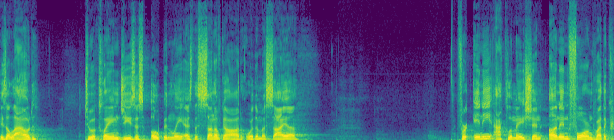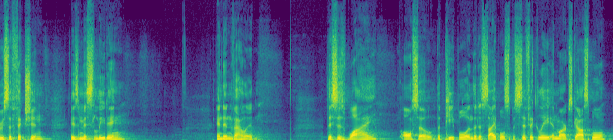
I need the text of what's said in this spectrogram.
is allowed to acclaim Jesus openly as the Son of God or the Messiah. For any acclamation uninformed by the crucifixion is misleading and invalid. This is why, also, the people and the disciples, specifically in Mark's gospel,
